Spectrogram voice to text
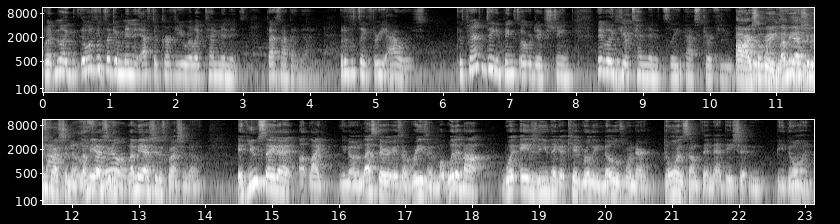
But like, what if it's like a minute after curfew or like ten minutes? That's not that bad. But if it's like three hours, because parents are taking things over to extreme. They'd be like, "You're ten minutes late past curfew." All right, so wait. Let me ask you this for question though. Let me For ask you. Let me ask you this question though. If you say that, uh, like you know, unless there is a reason, but what about what age do you think a kid really knows when they're doing something that they shouldn't be doing?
